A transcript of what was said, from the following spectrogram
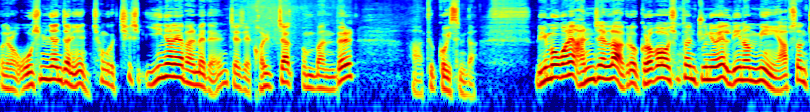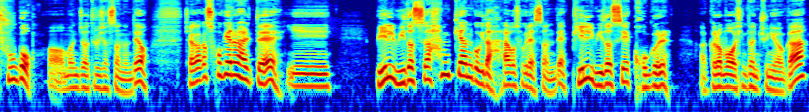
오늘은 50년 전인 1972년에 발매된 재즈의 걸작 음반들 아, 듣고 있습니다. 리모건의 안젤라 그리고 그로버 워싱턴 주니어의 Lean on Me 앞선 두 곡 어, 먼저 들으셨었는데요. 제가 아까 소개를 할 때 이 빌 위더스와 함께한 곡이다라고 소개를 했었는데 빌 위더스의 곡을 아, 그로버 워싱턴 주니어가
